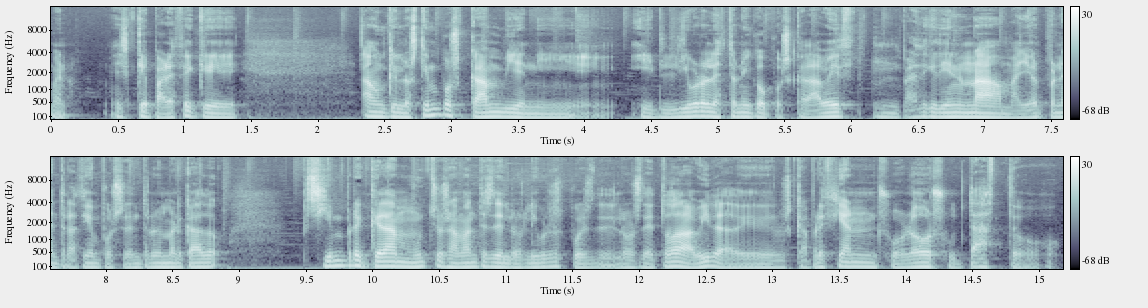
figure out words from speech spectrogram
Bueno, es que parece que, aunque los tiempos cambien y, el libro electrónico pues cada vez mm, parece que tiene una mayor penetración pues dentro del mercado, siempre quedan muchos amantes de los libros, pues de los de toda la vida, de los que aprecian su olor, su tacto,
